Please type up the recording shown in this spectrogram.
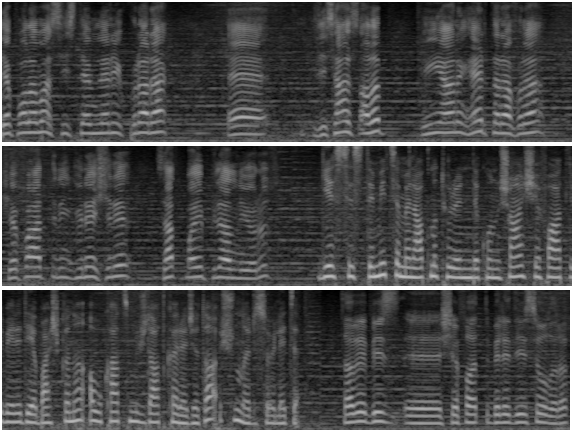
depolama sistemleri kurarak e, lisans alıp dünyanın her tarafına Şefaatli'nin güneşini satmayı planlıyoruz. GES sistemi temel atma töreninde konuşan Şefaatli Belediye Başkanı Avukat Müjdat Karaca da şunları söyledi. Tabii biz e, Şefaatli Belediyesi olarak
